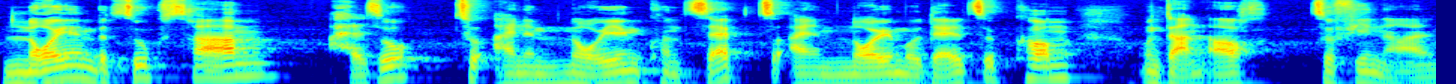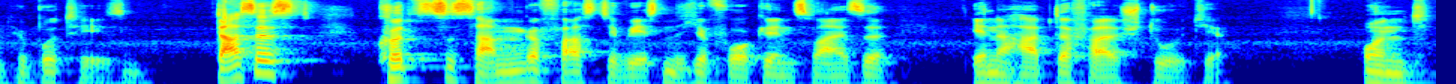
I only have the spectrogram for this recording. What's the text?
neuen Bezugsrahmen, also zu einem neuen Konzept, zu einem neuen Modell zu kommen und dann auch zu finalen Hypothesen. Das ist kurz zusammengefasst die wesentliche Vorgehensweise innerhalb der Fallstudie. Und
